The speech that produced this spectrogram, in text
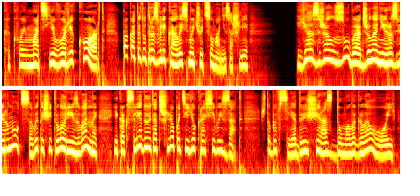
«Какой, мать его, рекорд! Пока ты тут развлекалась, мы чуть с ума не сошли». Я сжал зубы от желания развернуться, вытащить Лори из ванны и как следует отшлепать ее красивый зад, чтобы в следующий раз думала головой —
